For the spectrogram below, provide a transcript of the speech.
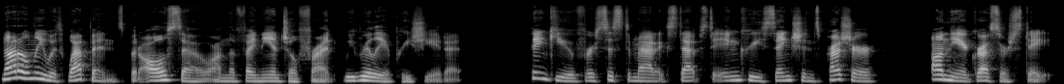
not only with weapons, but also on the financial front. We really appreciate it. Thank you for systematic steps to increase sanctions pressure on the aggressor state.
